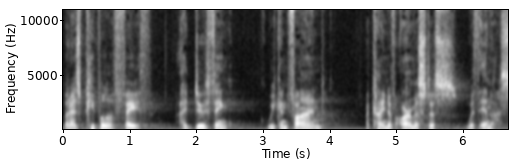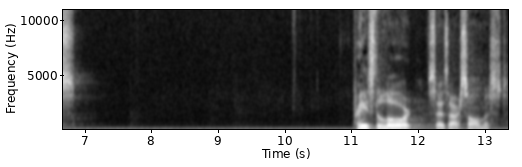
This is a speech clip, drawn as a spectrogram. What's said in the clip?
But as people of faith, I do think we can find a kind of armistice within us. Praise the Lord, says our psalmist.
